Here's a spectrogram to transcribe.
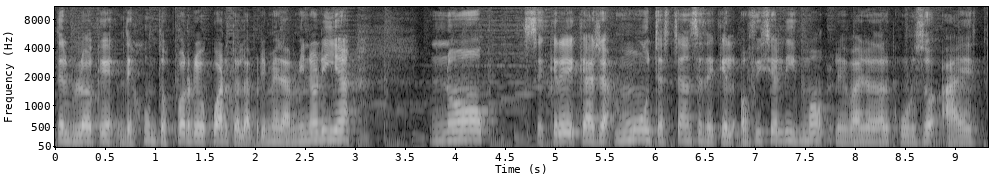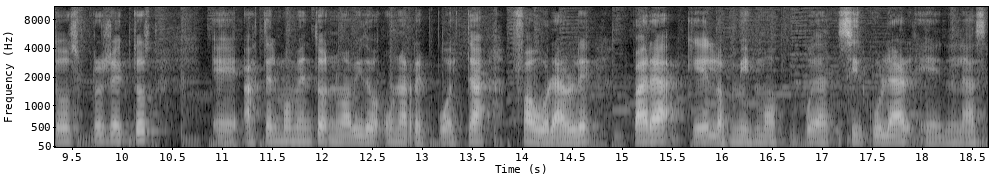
del bloque de Juntos por Río Cuarto, la primera minoría. No se cree que haya muchas chances de que el oficialismo le vaya a dar curso a estos proyectos eh, hasta el momento no ha habido una respuesta favorable para que los mismos puedan circular en las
